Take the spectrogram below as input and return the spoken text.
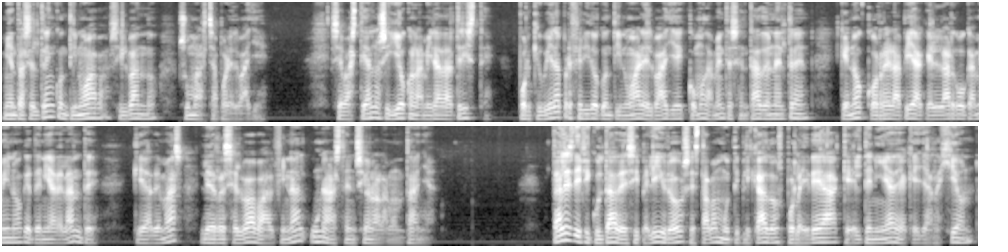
mientras el tren continuaba, silbando, su marcha por el valle. Sebastián lo siguió con la mirada triste, porque hubiera preferido continuar el valle cómodamente sentado en el tren que no correr a pie aquel largo camino que tenía delante, que además le reservaba al final una ascensión a la montaña. Tales dificultades y peligros estaban multiplicados por la idea que él tenía de aquella región,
